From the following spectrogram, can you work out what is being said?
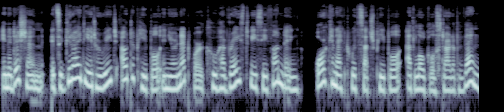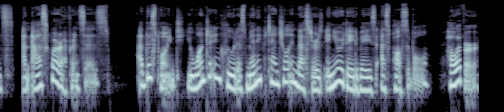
in addition, it's a good idea to reach out to people in your network who have raised VC funding or connect with such people at local startup events and ask for references. At this point, you want to include as many potential investors in your database as possible. However,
